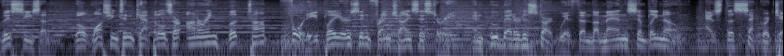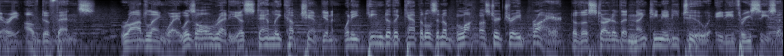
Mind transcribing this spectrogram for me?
This season, the Washington Capitals are honoring the top 40 players in franchise history. And who better to start with than the man simply known as the Secretary of Defense? Rod Langway was already a Stanley Cup champion when he came to the Capitals in a blockbuster trade prior to the start of the 1982-83 season.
